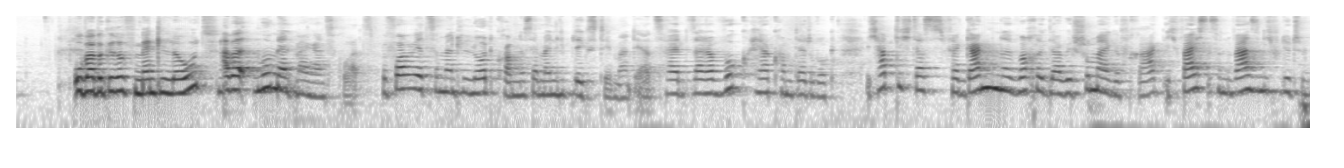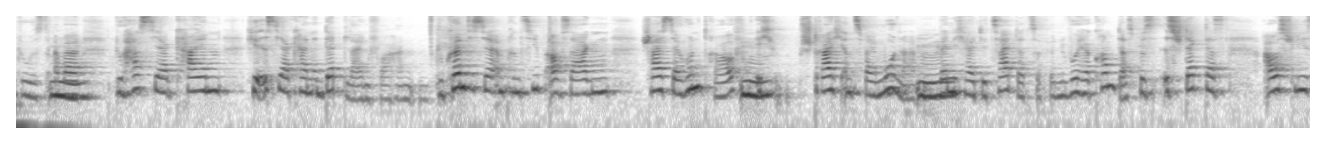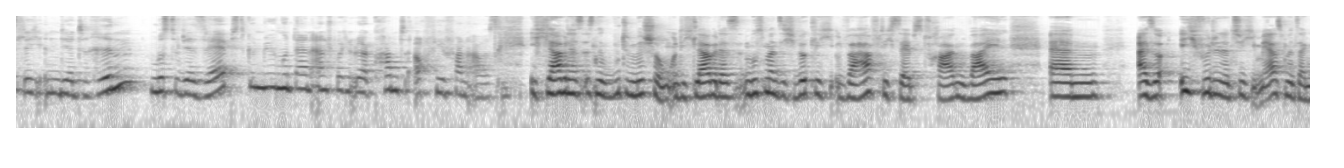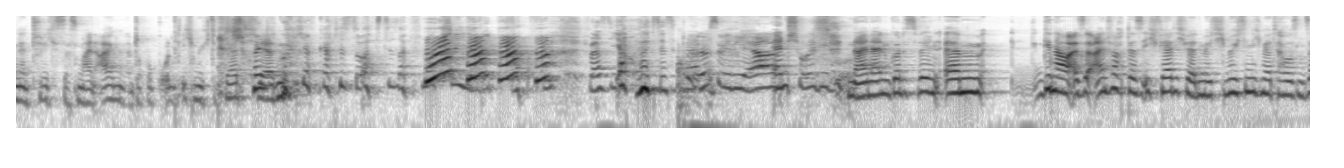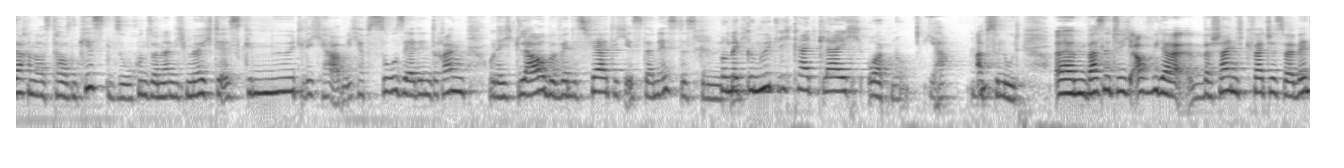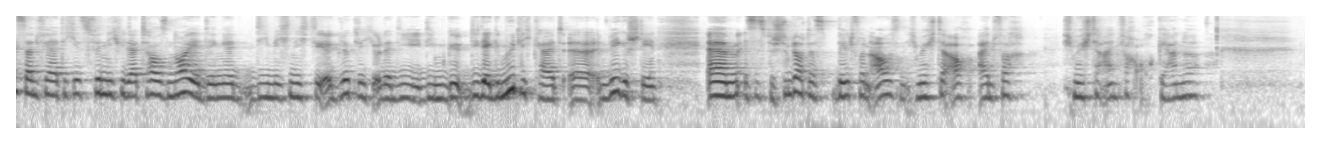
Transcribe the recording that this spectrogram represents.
Oberbegriff Mental Load. Aber Moment mal ganz kurz. Bevor wir jetzt zum Mental Load kommen, das ist ja mein Lieblingsthema derzeit. Sarah, woher kommt der Druck? Ich habe dich das vergangene Woche, glaube ich, schon mal gefragt. Ich weiß, es sind wahnsinnig viele To-Dos, aber du hast ja kein, hier ist ja keine Deadline vorhanden. Du könntest ja im Prinzip auch sagen, scheiß der Hund drauf, ich streich in zwei Monaten, wenn ich halt die Zeit dazu finde. Woher kommt das? Es steckt das ausschließlich in dir drin? Musst du dir selbst genügen und deinen Ansprüchen oder kommt auch viel von außen? Ich glaube, das ist eine gute Mischung und ich glaube, das muss man sich wirklich wahrhaftig selbst fragen, weil ähm, also ich würde natürlich im ersten Moment sagen, natürlich ist das mein eigener Druck und ich möchte fertig werden. Ich habe gerade so aus dieser Flasche hier. Ich weiß nicht, ob das jetzt gerade ernst. Entschuldigung. Nein, nein, um Gottes Willen. Ähm, genau, also einfach, dass ich fertig werden möchte. Ich möchte nicht mehr tausend Sachen aus tausend Kisten suchen, sondern ich möchte es gemütlich haben. Ich habe so sehr den Drang oder ich glaube, wenn es fertig ist, dann ist es gemütlich. Und mit Gemütlichkeit gleich Ordnung. Ja, absolut. Ähm, was natürlich auch wieder wahrscheinlich Quatsch ist, weil wenn es dann fertig ist, finde ich wieder tausend neue Dinge, die mich nicht äh, glücklich oder die, die, die der Gemütlichkeit äh, im Wege stehen. Ähm, es ist bestimmt auch das Bild von außen. Ich möchte auch einfach, ich möchte einfach auch gerne.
